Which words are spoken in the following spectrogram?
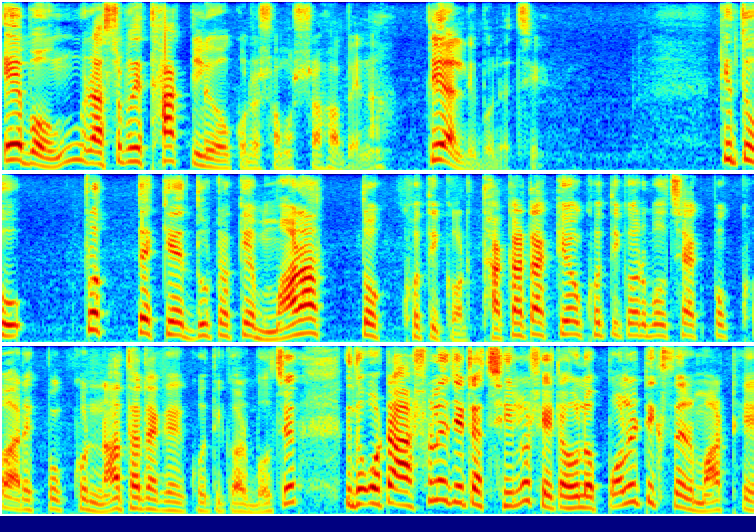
এবং রাষ্ট্রপতি থাকলেও কোনো সমস্যা হবে না, ক্লিয়ারলি বলেছি। কিন্তু প্রত্যেকে দুটোকে মারাত্মক ক্ষতিকর, থাকাটাকেও ক্ষতিকর বলছে এক পক্ষ, আরেক পক্ষ না থাকাকে ক্ষতিকর বলছে। কিন্তু ওটা আসলে যেটা ছিল, সেটা হলো পলিটিক্সের মাঠে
